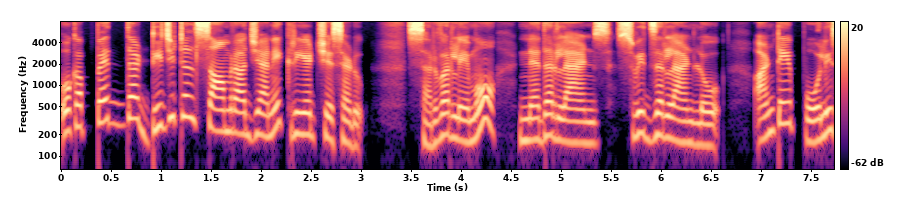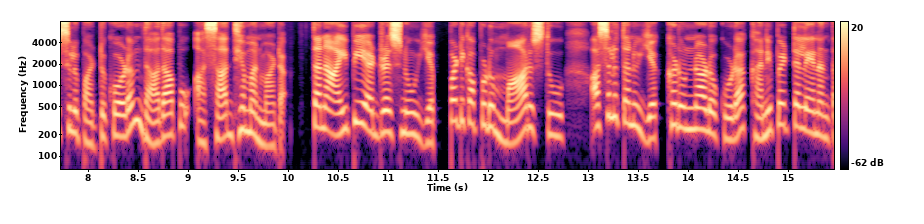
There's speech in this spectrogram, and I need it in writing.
ఒక పెద్ద డిజిటల్ సామ్రాజ్యానే క్రియేట్ చేశాడు. సర్వర్లేమో నెదర్లాండ్స్ స్విట్జర్లాండ్లో. అంటే పోలీసులు పట్టుకోవడం దాదాపు అసాధ్యమన్మాట తన ఐపీ అడ్రస్ను ఎప్పటికప్పుడు మారుస్తూ అసలు తను ఎక్కడున్నాడో కూడా కనిపెట్టలేనంత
